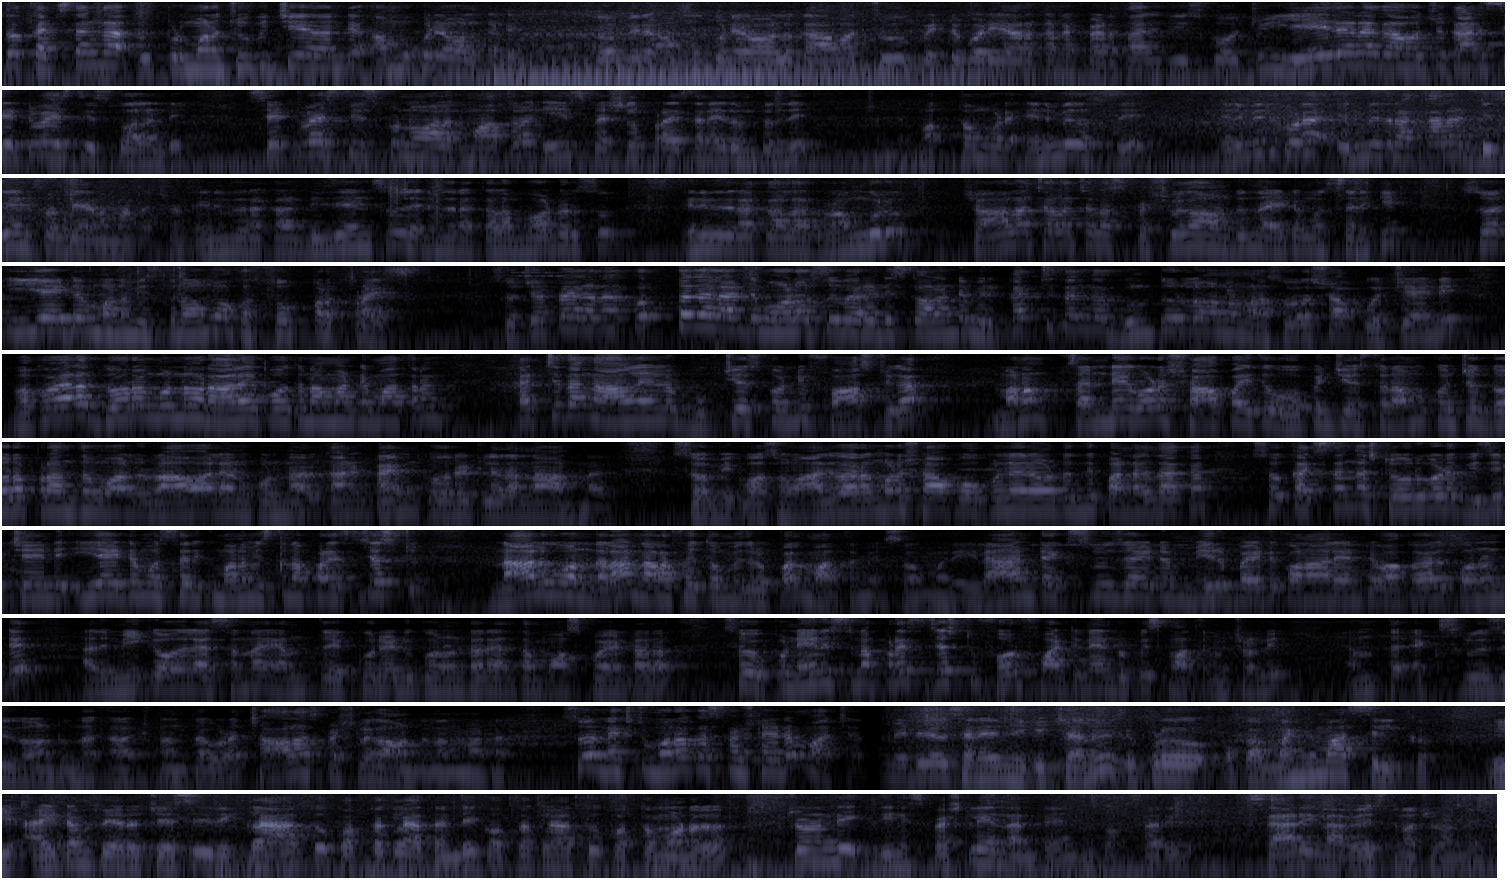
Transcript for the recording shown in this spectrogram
సో ఖచ్చితంగా ఇప్పుడు మనం చూపించేదంటే అమ్ముకునే వాళ్ళకండి. సో మీరు అమ్ముకునే వాళ్ళు కావచ్చు పెట్టుబడి ఎవరికైనా పెడతాకి తీసుకోవచ్చు ఏదైనా కావచ్చు కానీ సెట్ వైస్ తీసుకోవాలండి. సెట్ వైస్ తీసుకున్న వాళ్ళకి మాత్రం ఈ స్పెషల్ ప్రైస్ అనేది ఉంటుంది. చూడండి మొత్తం కూడా ఎనిమిది వస్తాయి. ఎనిమిది కూడా ఎనిమిది రకాల డిజైన్స్ ఉంటాయి అనమాట చూడండి. ఎనిమిది రకాల డిజైన్స్ ఎనిమిది రకాల బార్డర్స్ ఎనిమిది రకాల రంగులు. చాలా చాలా చాలా స్పెషల్గా ఉంటుంది ఐటమ్ వచ్చేసరికి. సో ఈ ఐటమ్ మనం ఇస్తున్నాము ఒక సూపర్ ప్రైస్ సో చెప్పా కదా కొత్తగా ఇలాంటి మోడల్స్ వెరైటీస్ కావాలంటే మీరు ఖచ్చితంగా గుంటూరులో ఉన్న మన సూరత్ షాప్కి వచ్చేయండి. ఒకవేళ దూరంగా ఉన్న రాలేకపోతున్నామంటే మాత్రం ఖచ్చితంగా ఆన్లైన్లో బుక్ చేసుకోండి ఫాస్ట్గా మనం సండే కూడా షాప్ అయితే ఓపెన్ చేస్తున్నాము. కొంచెం దూర ప్రాంతం వాళ్ళు రావాలి అనుకుంటున్నారు కానీ టైం కుదరట్లేదు అన్న అంటున్నారు. సో మీకోసం ఆదివారం కూడా షాప్ ఓపెన్లోనే ఉంటుంది పండగ దాకా. సో ఖచ్చితంగా స్టోర్ కూడా విజిట్ చేయండి. ఈ ఐటమ్ వచ్చేసరికి మనం ఇస్తున్న ప్రైస్ జస్ట్ నాలుగు వందల నలభై తొమ్మిది రూపాయలు మాత్రమే. సో మరి ఇలాంటి ఎక్స్క్లూజివ్ ఐటమ్ మీరు బయట కొనాలి అంటే ఒకవేళ కొనుంటే అది మీకే వదిలేస్తున్నా ఎంత ఎక్కువ రేటు కొనుంటారో ఎంత మోసపోయి ఉంటారో సో ఇప్పుడు నేను ఇస్తున్న price just four forty nine rupees మాత్రమే చూడండి. ఎంత ఎక్స్క్లూజివ్గా ఉంటుందో కలెక్షన్ అంతా కూడా చాలా స్పెషల్గా ఉంటుంది అనమాట సో నెక్స్ట్ మరొక స్పెషల్ ఐటమ్ మెటీరియల్ మెటీరియల్స్ అనేది మీకు ఇచ్చాను. ఇప్పుడు ఒక మహిమా సిల్క్. ఈ ఐటమ్ పేరు వచ్చేసి ఇది క్లాత్ కొత్త క్లాత్ అండి. కొత్త క్లాత్ కొత్త మోడల్. చూడండి దీని స్పెషల్ ఏంటంటే మీకు ఒకసారి శారీ ఇలా వేస్తున్నా చూడండి.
